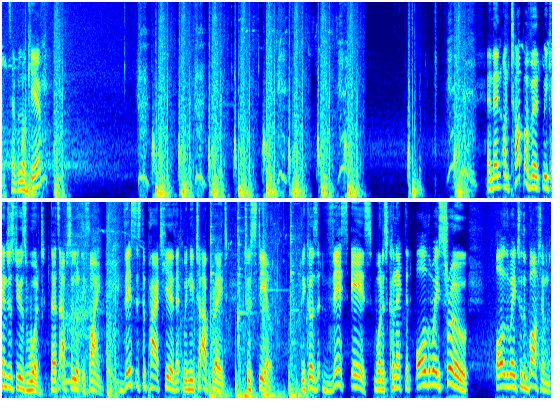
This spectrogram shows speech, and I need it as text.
Let's have a look here. And then on top of it, we can just use wood. That's absolutely fine. This is the part here that we need to upgrade to steel. Because this is what is connected all the way through, all the way to the bottom.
